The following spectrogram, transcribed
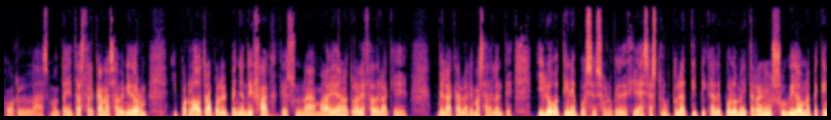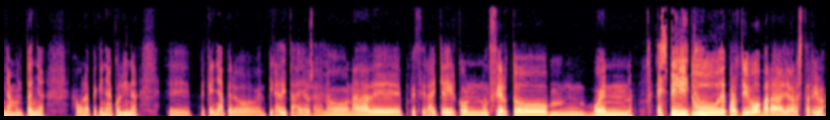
por, las montañitas cercanas a Benidorm y por la otra por el Peñón de Ifac, que es una maravilla de naturaleza de la que de la que hablaré más adelante. Y luego tiene, pues eso, lo que decía, esa estructura típica de pueblo mediterráneo subido a una pequeña montaña, a una pequeña colina, eh, pequeña pero empiradita, ¿eh? O sea, no nada de, es decir, hay que ir con un cierto mm, buen espíritu, espíritu deportivo para llegar hasta arriba.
